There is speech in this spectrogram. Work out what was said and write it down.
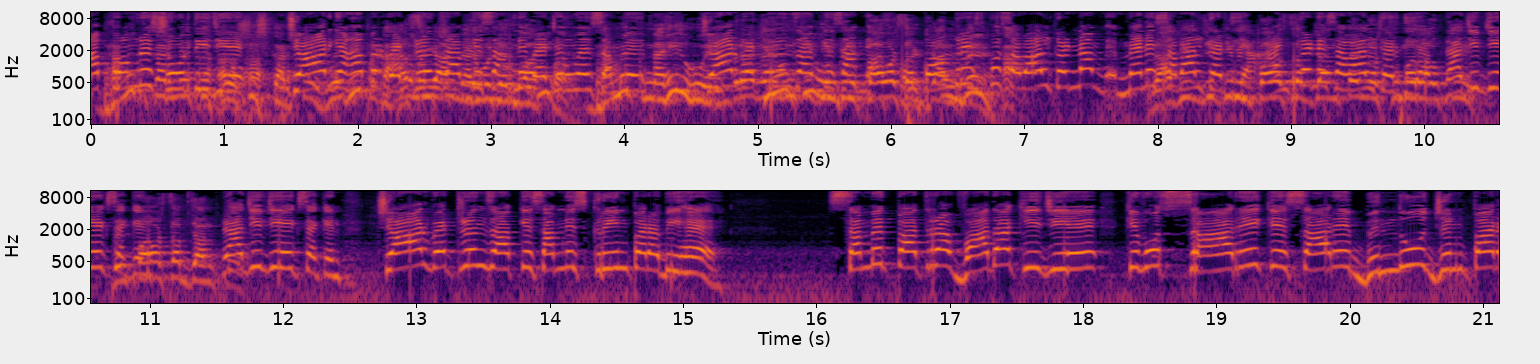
आप कांग्रेस छोड़ दीजिए। चार यहाँ पर वेटरन्स आपके सामने बैठे हुए हैं नहीं हुए। चार वेटरन्स आपके सामने। कांग्रेस को सवाल करना मैंने सवाल कर दिया। एंकर ने सवाल कर दिया। राजीव जी एक सेकंड राजीव जी एक सेकंड चार वेटरन्स आपके सामने स्क्रीन पर अभी है। संबित पात्रा वादा कीजिए कि वो सारे के सारे बिंदु जिन पर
